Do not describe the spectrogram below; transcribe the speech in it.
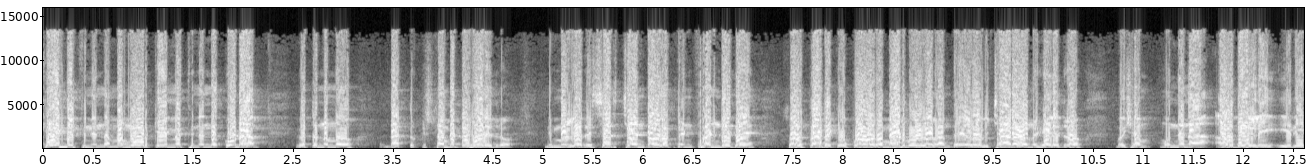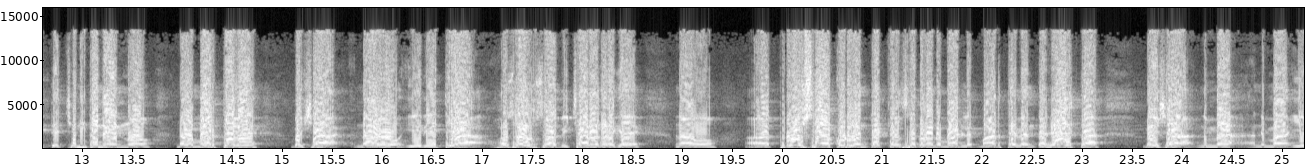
ಕೆ ಎಂ ಎಫ್ನಿಂದ, ಮಂಗಳೂರು ಕೆ ಎಂ ಎಫ್ನಿಂದ ಕೂಡ ಇವತ್ತು ನಮ್ಮ ಡಾಕ್ಟರ್ ಕೃಷ್ಣ ಭಟ್ ಹೇಳಿದ್ರು, ನಿಮ್ಮಲ್ಲಿ ರಿಸರ್ಚ್ ಅಂಡ್ ಡೆವಲಪ್ಮೆಂಟ್ ಫಂಡ್ ಇದೆ, ಸ್ವಲ್ಪ ಅದಕ್ಕೆ ಉಪಯೋಗ ಮಾಡಬಹುದಲ್ಲ ಅಂತ ಹೇಳೋ ವಿಚಾರವನ್ನು ಹೇಳಿದ್ರು. ಬಹುಶಃ ಮುಂದಿನ ಅವಧಿಯಲ್ಲಿ ಈ ರೀತಿಯ ಚಿಂತನೆಯನ್ನು ನಾವು ಮಾಡ್ತೇವೆ. ಬಹುಶಃ ನಾವು ಈ ರೀತಿಯ ಹೊಸ ಹೊಸ ವಿಚಾರಗಳಿಗೆ ನಾವು ಪ್ರೋತ್ಸಾಹ ಕೊಡುವಂತ ಕೆಲಸಗಳನ್ನು ಮಾಡ್ಲಿ, ಮಾಡ್ತೇವೆ ಅಂತ ಹೇಳ್ತಾ, ಬಹುಶಃ ನಿಮ್ಮ ನಿಮ್ಮ ಈ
